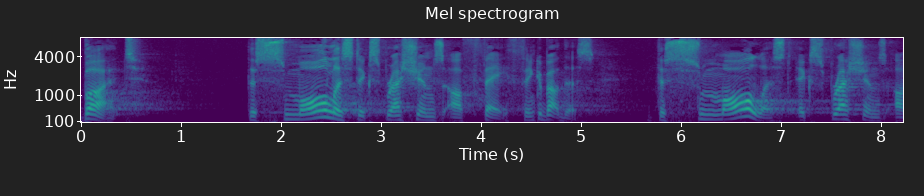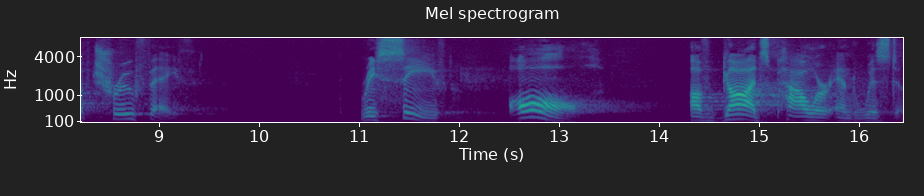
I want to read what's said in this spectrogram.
but the smallest expressions of faith, think about this, the smallest expressions of true faith receive all of God's power and wisdom.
